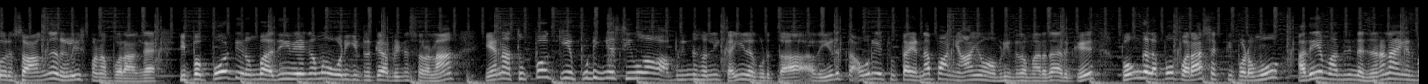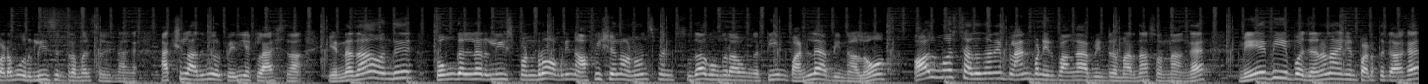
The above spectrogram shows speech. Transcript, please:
ஒரு சாங் ரிலீஸ் பண்ண போகிறாங்க இப்போ போட்டி ரொம்ப அதிவேகமாக ஓடிக்கிட்டு இருக்கு அப்படின்னு சொல்லலாம். ஏன்னா துப்பாக்கியை பிடிங்க சிவ அப்படின்னு சொல்லி கையில் கொடுத்தா அதை எடுத்து அவரே சுட்டா என்னப்பா நியாயம் அப்படின்ற மாதிரி தான் இருக்குது பொங்கலப்போ பராசக்தி படமும் அதே மாதிரி இந்த ஜனநாயகன் படமும் ரிலீஸ்ன்ற மாதிரி சொல்லியிருந்தாங்க. ஆக்சுவலாக அதுவே ஒரு பெரிய கிளாஷ் தான். என்னதான் வந்து பொங்கலில் ரிலீஸ் பண்ணுறோம் அப்படின்னு அஃபிஷியலாக அனௌன்ஸ்மெண்ட் சுதா கோங்கரா அவங்க டீம் பண்ணல அப்படின்னாலும் ஆல்மோஸ்ட் அதுதானே பிளான் பண்ணியிருப்பாங்க அப்படின்ற மாதிரி தான் சொன்னாங்க. மேபி இப்போ ஜனநாயகன் படத்துக்காக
